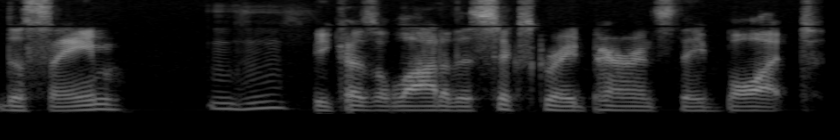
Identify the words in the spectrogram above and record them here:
the same Mhm. because a lot of the sixth grade parents they bought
